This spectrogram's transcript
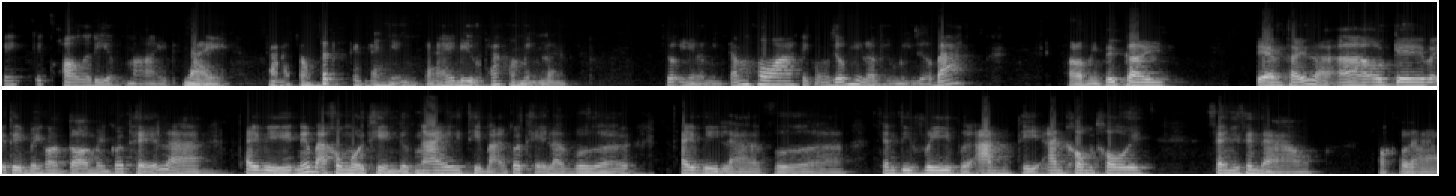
cái cái quality of mind này vào trong tất cả những cái điều khác mà mình làm. Ví dụ như là mình cắm hoa thì cũng giống như là việc mình rửa bát, hoặc là mình tưới cây. Thì em thấy là à ok, vậy thì mình hoàn toàn mình có thể là, thay vì nếu bạn không ngồi thiền được ngay thì bạn có thể là vừa, thay vì là vừa xem tivi vừa ăn thì ăn không thôi, xem như thế nào hoặc là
